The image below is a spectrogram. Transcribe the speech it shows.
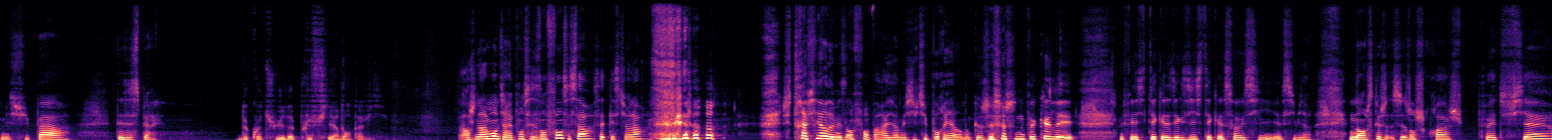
mais je ne suis pas désespérée. De quoi tu es la plus fière dans ta vie? Alors généralement on dit réponse ses enfants, c'est ça, cette question-là? très fière de mes enfants par ailleurs, mais j'y suis pour rien. Donc je, ne peux que les, me féliciter qu'elles existent et qu'elles soient aussi, bien. Non, ce, que ce dont je crois je peux être fière,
